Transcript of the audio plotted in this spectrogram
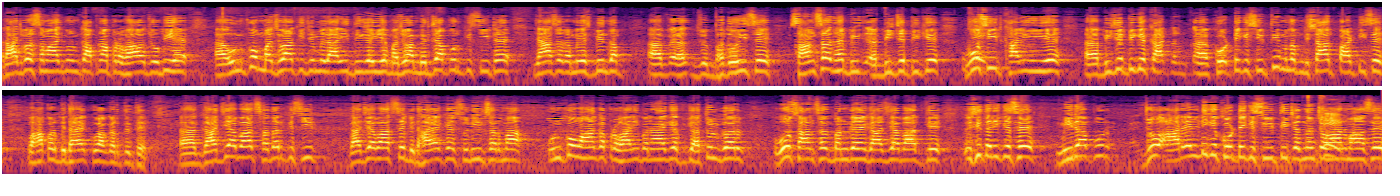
राजभर समाज में उनका अपना प्रभाव जो भी है उनको मझवा की ज़िम्मेदारी दी गई है। मझवा मिर्जापुर की सीट है जहाँ से रमेश बिंद अब जो भदोही से सांसद है बीजेपी के वो सीट खाली हुई है। बीजेपी के कोटे की सीट थी मतलब निषाद पार्टी से वहाँ पर विधायक हुआ करते थे। गाजियाबाद सदर की सीट गाजियाबाद से विधायक है सुनील शर्मा उनको वहाँ का प्रभारी बनाया गया क्योंकि अतुल गर्ग वो सांसद बन गए गाजियाबाद के। तो इसी तरीके से मीरापुर जो आरएलडी के कोटे की सीट थी चंदन चौहान वहाँ से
